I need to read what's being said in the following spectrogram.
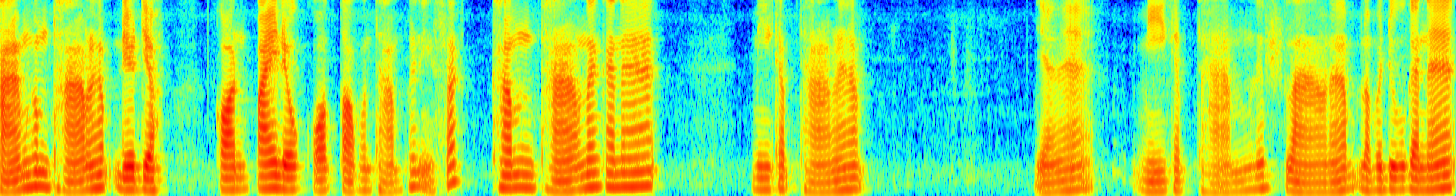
ถามคำถามนะครับเดี๋ยวเดี๋ยวก่อนไปเดี๋ยวขอตอบคำถามเพื่อนอีกสักคำถามนะกันนะฮะมีคำถามนะครับ เดี๋ยวนะฮะมีคำถามหรือเปล่านะครับ เราไปดูกันนะฮะ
